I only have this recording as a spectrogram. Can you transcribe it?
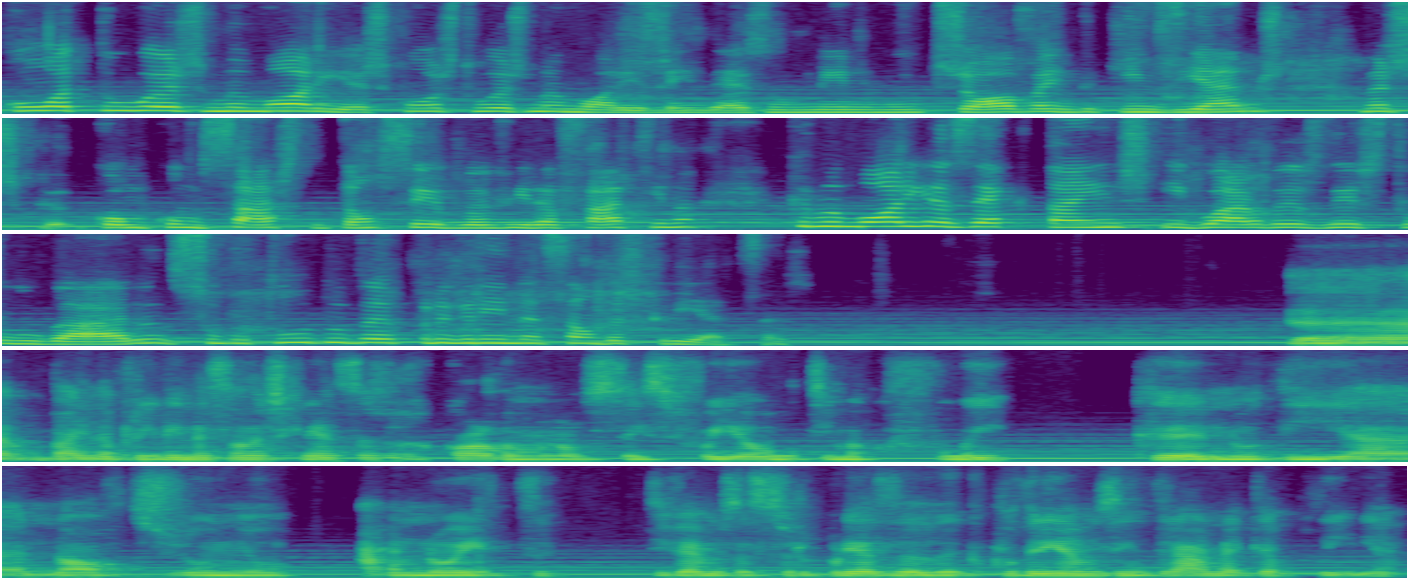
com as tuas memórias, com as tuas memórias. Ainda és um menino muito jovem, de 15 anos, mas como começaste tão cedo a vir a Fátima, que memórias é que tens e guardas deste lugar, sobretudo da peregrinação das crianças? Uh, bem, na peregrinação das crianças, recordo-me, não sei se foi a última que fui, que no dia 9 de junho, à noite, tivemos a surpresa de que poderíamos entrar na capelinha.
